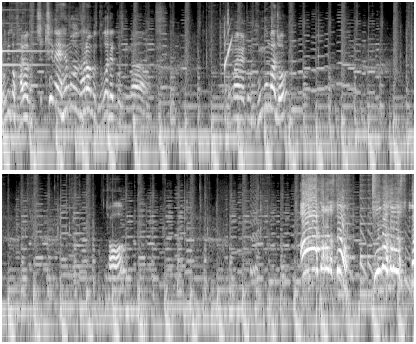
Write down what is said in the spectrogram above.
여기서 과연 치킨에 해모는 사람은 누가 될 것인가? 정말 좀 궁금하죠? 저. 아! 떨어졌어요! 두명 떨어졌습니다!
